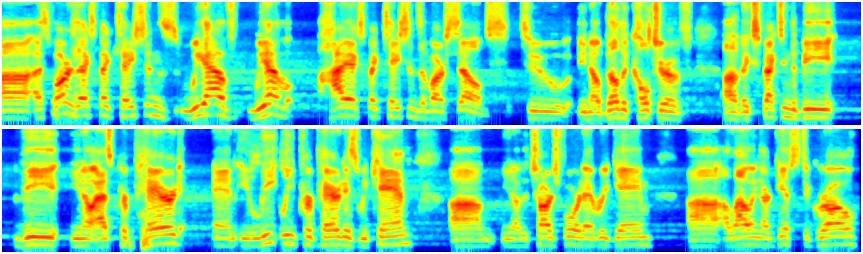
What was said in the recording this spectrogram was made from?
Uh, as far as expectations, we have we have high expectations of ourselves to you know build a culture of of expecting to be the you know as prepared and elitely prepared as we can um, you know to charge forward every game uh, allowing our gifts to grow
